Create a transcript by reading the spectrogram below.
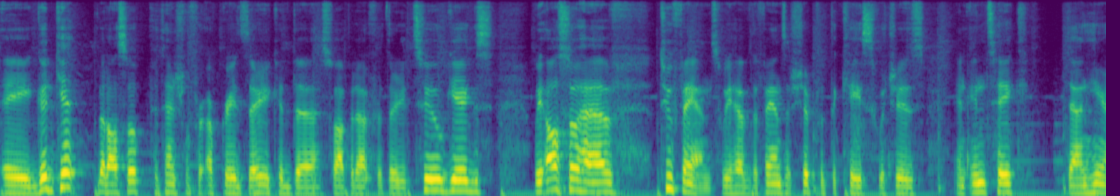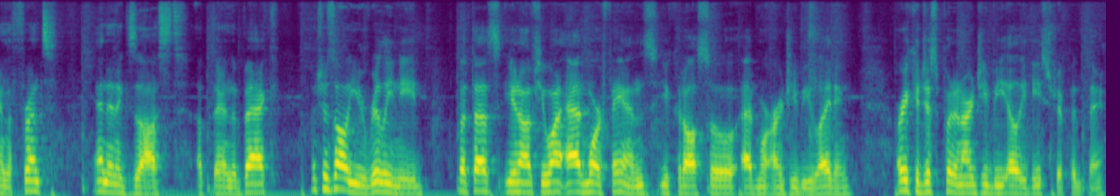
a good kit, but also potential for upgrades there. You could uh, swap it out for 32 gigs. We also have two fans. We have the fans that shipped with the case, which is an intake down here in the front and an exhaust up there in the back, which is all you really need. But that's, you know, if you want to add more fans, you could also add more RGB lighting. Or you could just put an RGB LED strip in there.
